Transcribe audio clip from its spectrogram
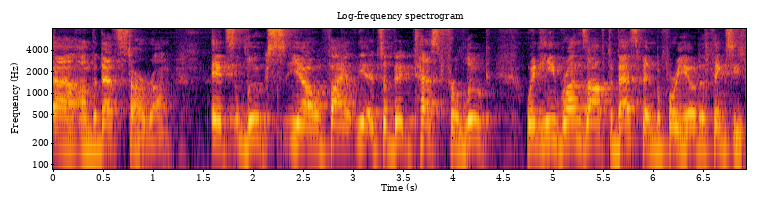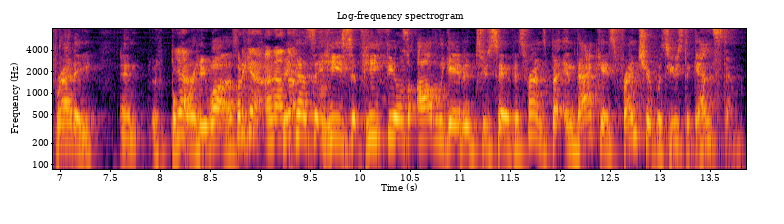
uh, on the Death Star run, it's Luke's. You know, it's a big test for Luke when he runs off to Bespin before Yoda thinks he's ready, and before Yeah. he was. But again, another- because he's he feels obligated to save his friends, but in that case, friendship was used against him,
